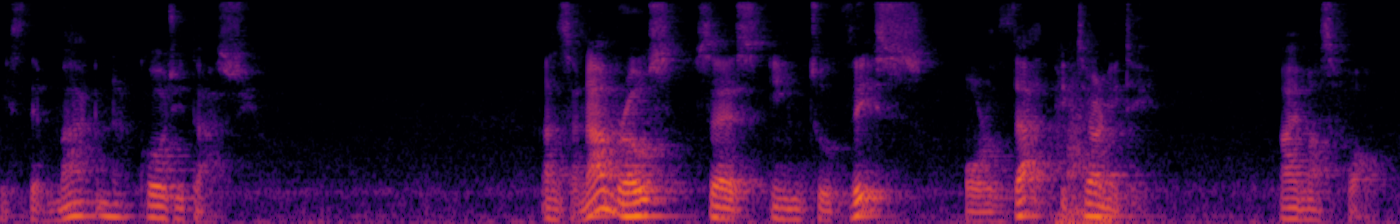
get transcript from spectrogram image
It's the magna cogitatio. And St. Ambrose says, Into this or that eternity, I must fall.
